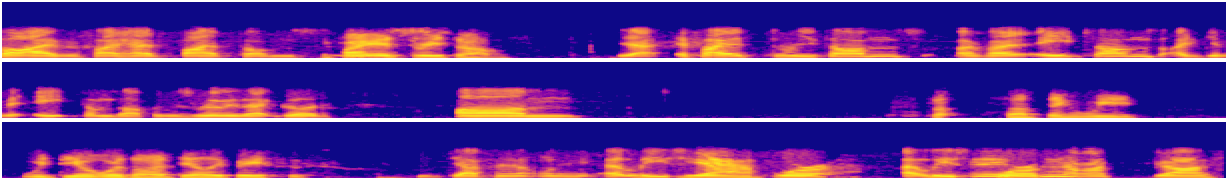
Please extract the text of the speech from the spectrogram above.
five if I had five thumbs. If I had three thumbs. Yeah, if I had three thumbs, if I had eight thumbs, I'd give it eight thumbs up. It was really that good. Um, So, something we we deal with on a daily basis. definitely. At least Yeah. four. At least And four. it's not just,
